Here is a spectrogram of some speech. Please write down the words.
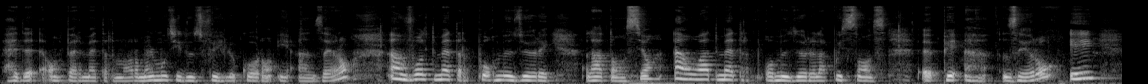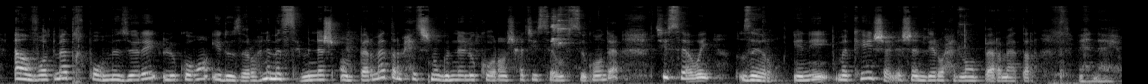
هذا ampèremètre normalement تيدوز فيه le courant I1 0 un voltmètre pour mesurer la tension un wattmètre pour mesurer la puissance P1 0 et un voltmètre pour mesurer le courant U2 0 هنا ما استعملناش ampèremètre حيت شنو قلنا le courant شحال تيساوي في ال secondaire تيساوي zéro يعني ما كاينش علاش ندير واحد l'ampèremètre هنايا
